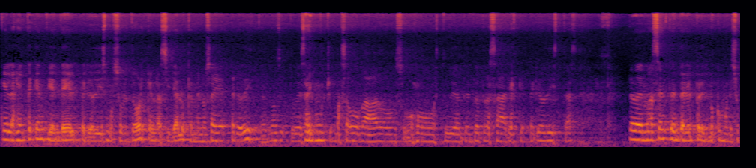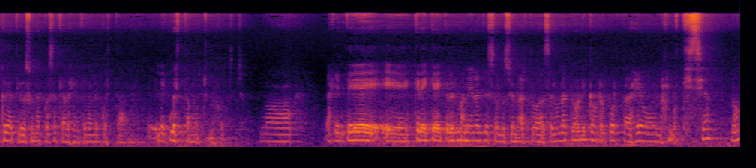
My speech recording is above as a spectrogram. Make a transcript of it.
que la gente que entiende el periodismo, sobre todo porque en la silla lo que menos hay es periodistas, ¿no? si tú ves hay mucho más abogados o estudiantes de otras áreas que periodistas, pero además entender el periodismo como un hecho creativo es una cosa que a la gente no le cuesta, le cuesta mucho, mejor dicho. No, la gente eh, cree que hay tres maneras de solucionar todo, hacer una crónica, un reportaje o una noticia, ¿no?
